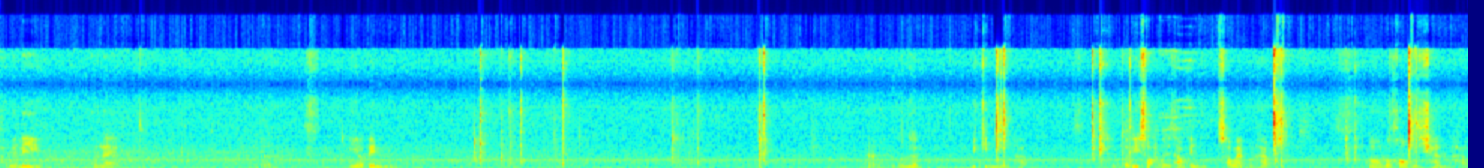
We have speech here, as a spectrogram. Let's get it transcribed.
primary ตัวแรก นี่เอาเป็นแล้วก็เลือก beginning ครับ ส่วนตัวที่ 2 เราจะทำเป็น swap นะครับ ก็ local partition ครับ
